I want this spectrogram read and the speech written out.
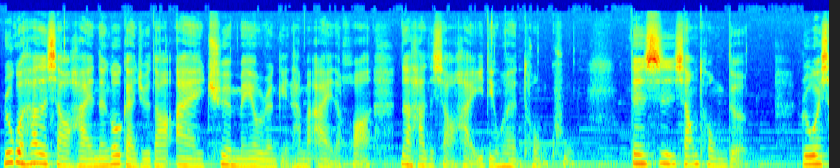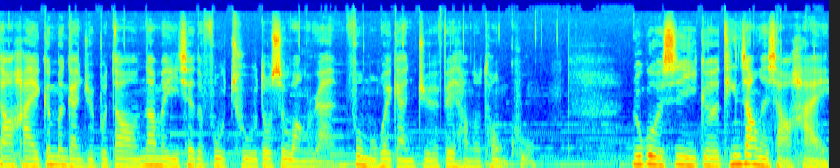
如果他的小孩能够感觉到爱，却没有人给他们爱的话，那他的小孩一定会很痛苦。但是相同的，如果小孩根本感觉不到，那么一切的付出都是枉然，父母会感觉非常的痛苦。如果是一个听障的小孩，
